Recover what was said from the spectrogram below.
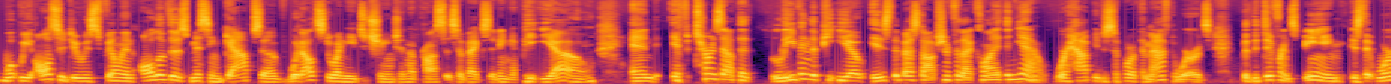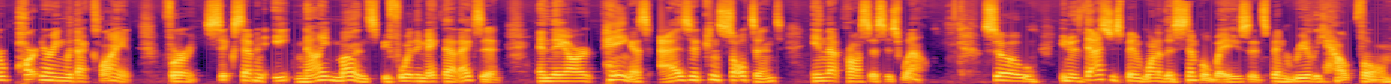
what we also do is fill in all of those missing gaps of what else do I need to change in the process of exiting a PEO? And if it turns out that leaving the PEO is the best option for that client, then yeah, we're happy to support them afterwards. But the difference being is that we're partnering with that client for six, seven, eight, nine months before they make that exit. And they are paying us as a consultant in that process as well. So, you know, that's just been one of the simple ways that's been really helpful.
